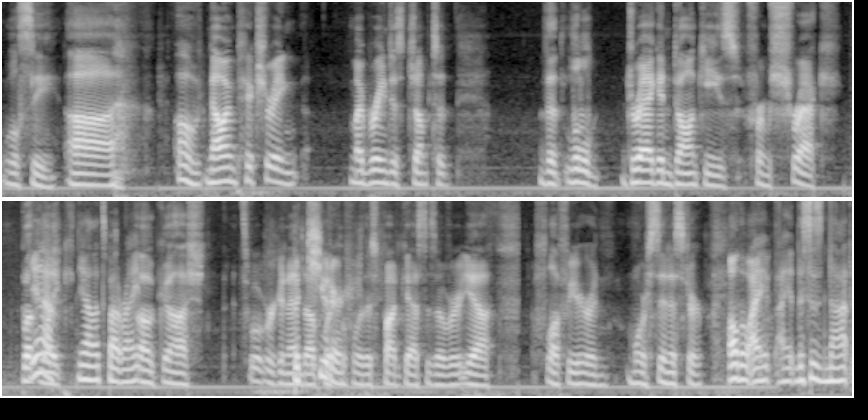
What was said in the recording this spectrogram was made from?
We'll see. Uh, Oh, now I'm picturing. My brain just jumped to the little dragon donkeys from Shrek, but yeah, like, yeah, that's about right. oh gosh, that's what we're gonna end But up cuter. with before this podcast is over. Yeah, fluffier and more sinister. Although I, I this has not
